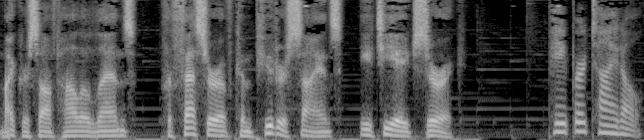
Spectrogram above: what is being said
Microsoft HoloLens, Professor of Computer Science, ETH Zurich. Paper title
